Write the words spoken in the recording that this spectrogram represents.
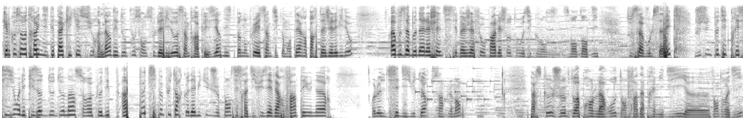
Quel que soit votre avis, n'hésitez pas à cliquer sur l'un des deux pouces en dessous de la vidéo, ça me fera plaisir. N'hésitez pas non plus à laisser un petit commentaire, à partager la vidéo, à vous abonner à la chaîne si c'est pas déjà fait, ou parler des choses autour aussi que vous dit, tout ça vous le savez. Juste une petite précision, l'épisode de demain sera uploadé un petit peu plus tard que d'habitude je pense, il sera diffusé vers 21h au lieu de 17-18h tout simplement parce que je dois prendre la route en fin d'après-midi euh, vendredi,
